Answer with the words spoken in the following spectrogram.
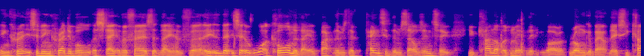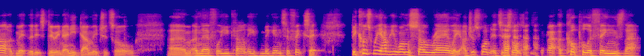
Incre- it's an incredible state of affairs that they have. Uh, it's a, what a corner they have backed them. They've painted themselves into. You cannot admit that you are wrong about this. You can't admit that it's doing any damage at all, um, and therefore you can't even begin to fix it. Because we have you on so rarely, I just wanted to talk about a couple of things that,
